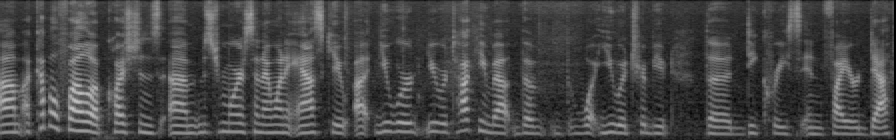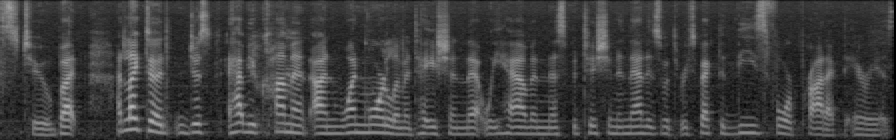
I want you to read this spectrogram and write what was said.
Um, a couple follow-up questions, um, Mr. Morrison. I want to ask you. Uh, you were you were talking about the, the what you attribute the decrease in fire deaths to, but I'd like to just have you comment on one more limitation that we have in this petition, and that is with respect to these four product areas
